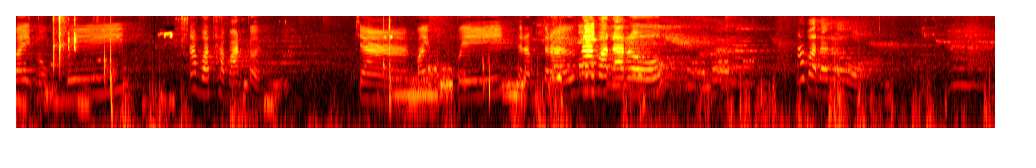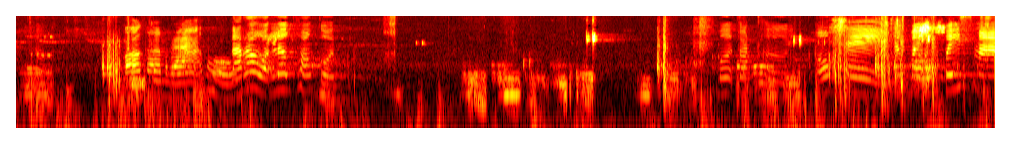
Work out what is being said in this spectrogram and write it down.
3បូក2ណាវត្តថាវត្តកូនចា3បូក2ត្រឹមត្រូវណាវត្តអារោណាវត្តអារោ con cầm ra khổ តារោអត់លើកផងកូនមើល អត់ឃើញអូខេចឹង3បូក2ស្មើ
